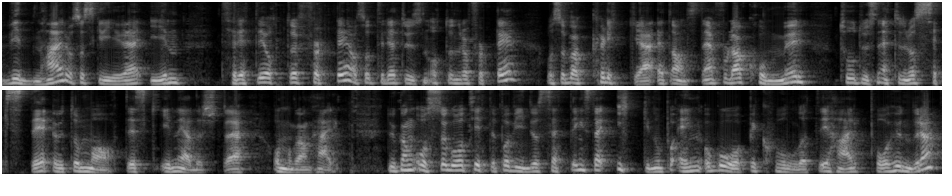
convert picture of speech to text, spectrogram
vidden her, og så skriver jeg inn 3840, altså 3840, og så bare klikker jeg et annet sted, for da kommer 2160 automatisk i nederste omgang her. Du kan også gå og titte på videosettings. Det er ikke noe poeng å gå opp i quality her på 100.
